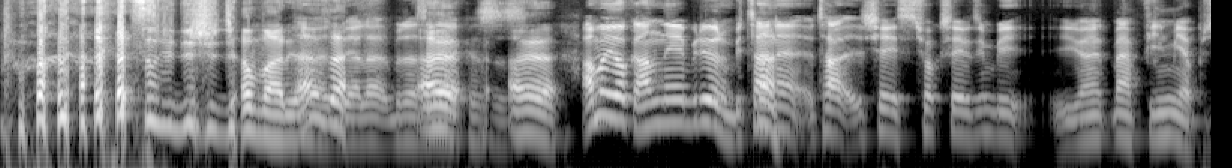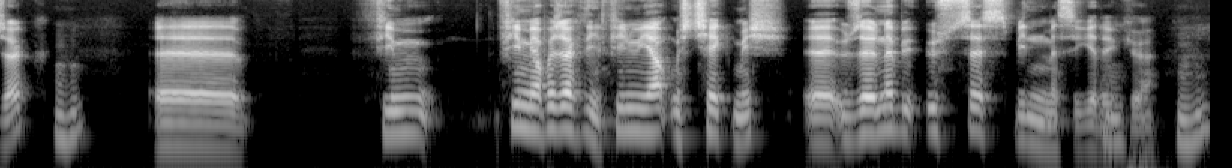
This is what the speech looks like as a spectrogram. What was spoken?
Alakasız bir düşüncem var ya. Evet, biraz, biraz Aynen, alakasız. aynen. Ama yok anlayabiliyorum. Bir tane ta- şey çok sevdiğim bir yönetmen film yapacak. Hı hı. Ee, film film yapacak değil. Filmi yapmış, çekmiş. Ee, üzerine bir üst ses binmesi gerekiyor. Hı hı.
